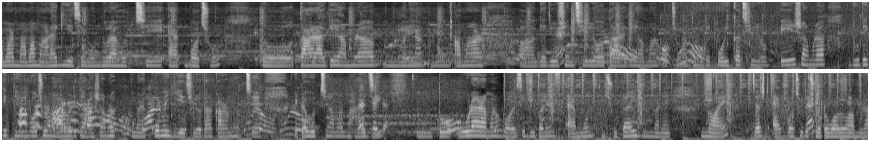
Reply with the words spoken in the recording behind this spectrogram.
আমার মামা মারা গিয়েছে, বন্ধুরা হচ্ছে এক বছর। তো তার আগে আমরা মানে আমার গ্র্যাজুয়েশন ছিল, তার আগে আমার উচ্চ মাধ্যমিকের পরীক্ষা ছিল। বেশ আমরা দু থেকে তিন বছর মামার বাড়িতে আসা আমরা মানে কমে গিয়েছিল। তার কারণ হচ্ছে, এটা হচ্ছে আমার ভাইজি। তো ওর আর আমার বয়সের ডিফারেন্স এমন কিছুটাই মানে নয়। জাস্ট এক বছরের ছোট বড় আমরা।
